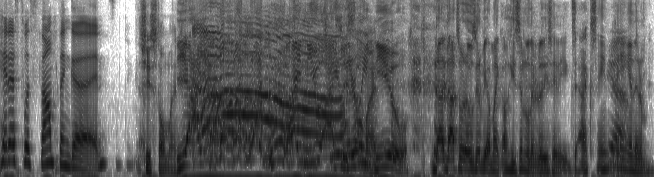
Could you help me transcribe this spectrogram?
hit us with something good. she stole mine. Yeah, I, I knew. I She stole literally mine. knew that that's what it was gonna be. I'm like, oh, he's gonna literally say the exact same Yeah. thing, and then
